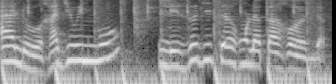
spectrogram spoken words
Allô Radio Imo, les auditeurs ont la parole.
